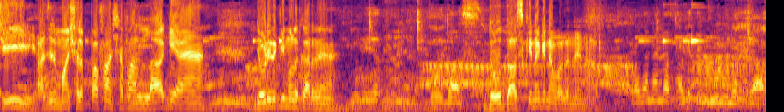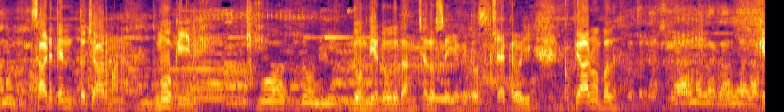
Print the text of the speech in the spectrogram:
जी हाजिर माशाल्लाह पफा शफा ला के आए हैं। जोड़ी की मुल कर रहे हैं? दो दस। दो दस किन्ना किन्ना वज़न है साढ़े तीन तो चार मन। मूह की ने धोंदी दो तो दो दंद चलो, सही है, दोस्त चेक करो जी। प्यार मोहब्बत? कि?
